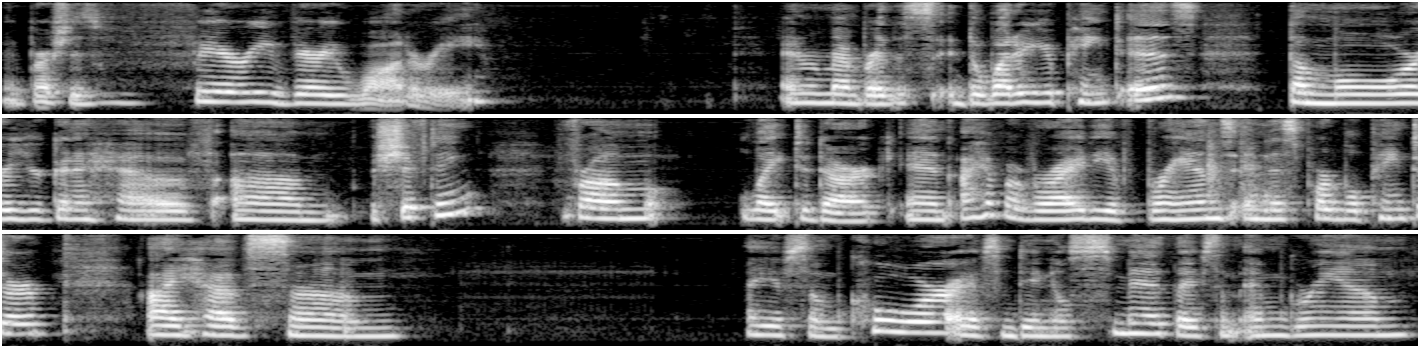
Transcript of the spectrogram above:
My brush is very, very watery. And remember, this the wetter your paint is, the more you're going to have um, shifting from light to dark. And I have a variety of brands in this portable painter. I have some I have some QoR, I have some Daniel Smith, I have some M. Graham.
